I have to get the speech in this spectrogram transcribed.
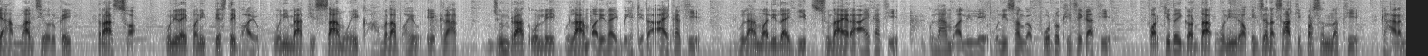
यहाँ मान्छेहरूकै त्रास छ। उनीलाई पनि त्यस्तै भयो। उनीमाथि सामूहिक हमला भयो एक रात। जुन रात उनले गुलाम अलीलाई भेटेर आएका थिए गुलाम अलीलाई गीत सुनाएर आएका थिए गुलाम अलीले उनीसँग फोटो खिचेका थिए। फर्किँदै गर्दा उनी र एकजना साथी प्रसन्न थिए। कारण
